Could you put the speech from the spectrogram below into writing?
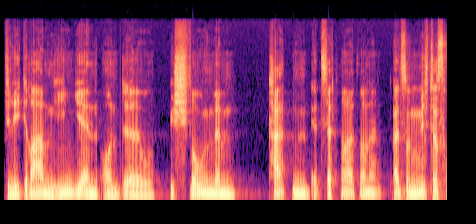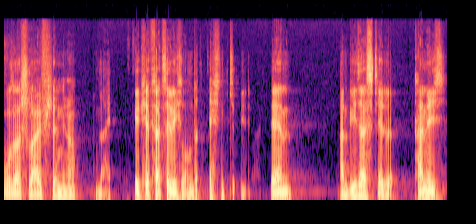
filigranen Linien und äh, geschwungenen Kanten etc., sondern also nicht das rosa Schleifchen, ja. Nein, es geht ja tatsächlich um das technische Design. Denn an dieser Stelle kann ich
